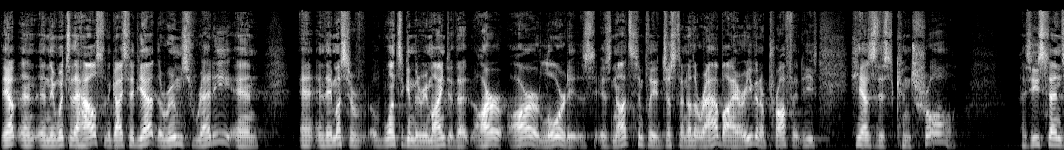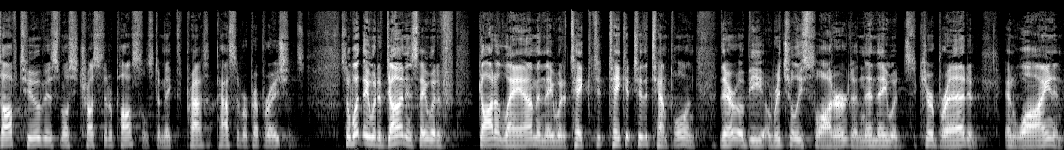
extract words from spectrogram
yep, and, and they went to the house, and the guy said, Yeah, the room's ready. And, and, and they must have once again been reminded that our, our Lord is, is not simply just another rabbi or even a prophet, He's, he has this control as he sends off two of his most trusted apostles to make the Passover preparations. So, what they would have done is they would have got a lamb and they would have take, take it to the temple, and there it would be ritually slaughtered. And then they would secure bread and, and wine, and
